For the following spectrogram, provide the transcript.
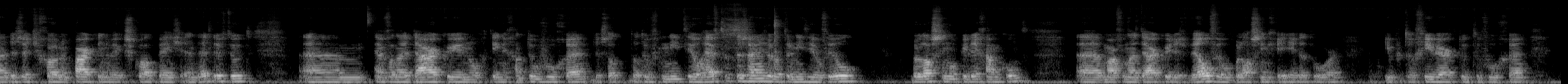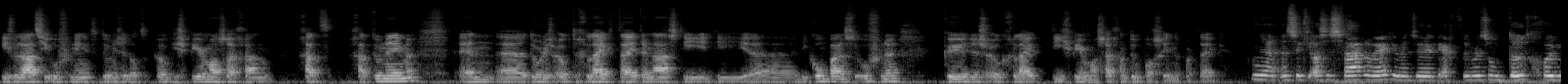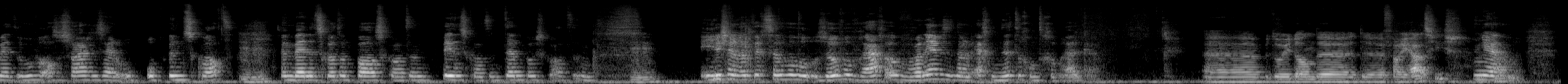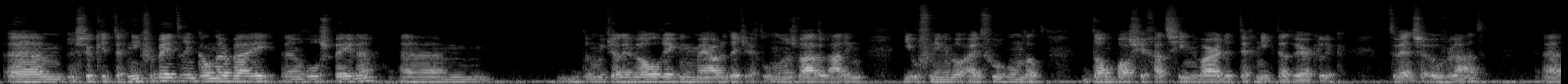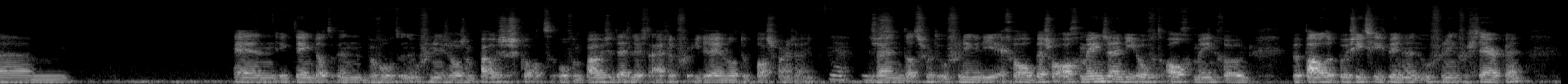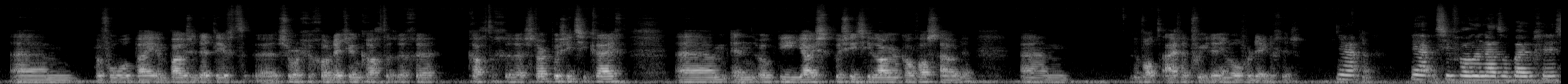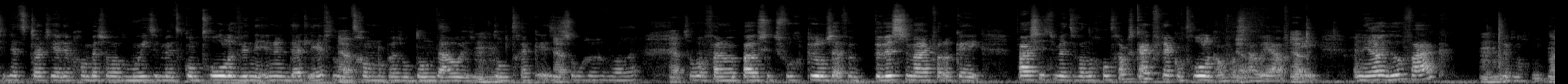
Dus dat je gewoon een paar keer in de week squat, bench en deadlift doet. Ehm, en vanuit daar kun je nog dingen gaan toevoegen. Dus dat, dat hoeft niet heel heftig te zijn, zodat er niet heel veel belasting op je lichaam komt. Maar vanuit daar kun je dus wel veel belasting creëren door hypertrofiewerk toe te voegen, isolatieoefeningen te doen, zodat ook je spiermassa gaan, gaat, gaat toenemen. En eh, door dus ook tegelijkertijd daarnaast die, die, eh, die compounds te oefenen, kun je dus ook gelijk die spiermassa gaan toepassen in de praktijk. Ja, een stukje accessoirewerk. Je bent natuurlijk echt, er wordt soms doodgegooid met hoeveel accessoires er zijn op, op een squat. Een banded squat, een paw squat, een pin squat, een tempo squat. Een... Mhm. Hier zijn ook echt zoveel, zoveel vragen over. Wanneer is het nou echt nuttig om te gebruiken? Eh, bedoel je dan de, de variaties? Ja. Ehm, een stukje techniekverbetering kan daarbij een rol spelen. Ehm, dan moet je alleen wel rekening mee houden dat je echt onder een zware lading die oefeningen wil uitvoeren, omdat dan pas je gaat zien waar de techniek daadwerkelijk te wensen overlaat. Ehm, en ik denk dat een, bijvoorbeeld een oefening zoals een pauze squat of een pauze deadlift eigenlijk voor iedereen wel toepasbaar zijn. Ja, Er zijn dat soort oefeningen die echt wel best wel algemeen zijn, die over het algemeen gewoon bepaalde posities binnen een oefening versterken. Ehm, bijvoorbeeld bij een pauze deadlift eh, zorg je gewoon dat je een krachtigere, krachtigere startpositie krijgt. Ehm, en ook die juiste positie langer kan vasthouden. Ehm, wat eigenlijk voor iedereen wel voordelig is. Ja. Ja. Ja, zie je vooral inderdaad wel bij beginners die net starten, ja, die hebben gewoon best wel wat moeite met controle vinden in hun deadlift. Omdat Ja. het gewoon nog best wel dom douwen is of Mhm. dom trekken is Ja. in sommige gevallen. Ja. Het is wel fijn om een pauze te voegen, puur om ze even bewust te maken van oké, een paar instrumenten van de grond, gaan we eens kijken of jij controle kan vasthouden, ja, of nee. En heel, heel vaak Mhm. lukt nog niet.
